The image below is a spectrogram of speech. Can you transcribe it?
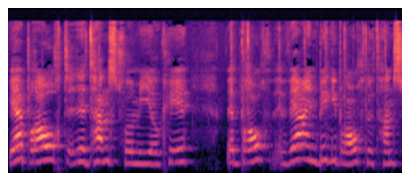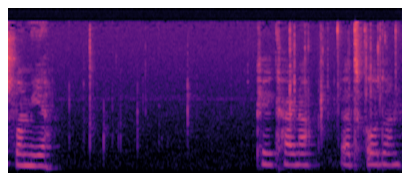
Wer braucht, der tanzt vor mir, okay? Wer braucht, wer einen Biggie braucht, der tanzt vor mir. Okay, keiner. Let's go dann.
